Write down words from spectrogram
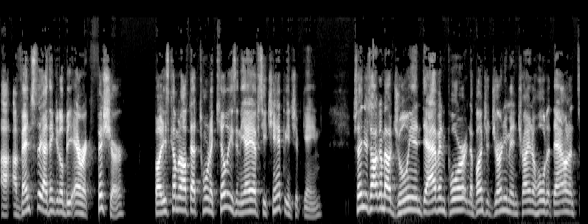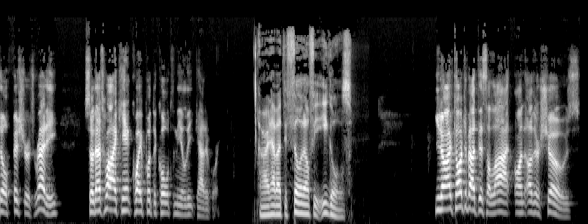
Uh, eventually, I think it'll be Eric Fisher, but he's coming off that torn Achilles in the AFC Championship game. So then you're talking about Julian Davenport and a bunch of journeymen trying to hold it down until Fisher's ready. So that's why I can't quite put the Colts in the elite category. All right. How about the Philadelphia Eagles? You know, I've talked about this a lot on other shows.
